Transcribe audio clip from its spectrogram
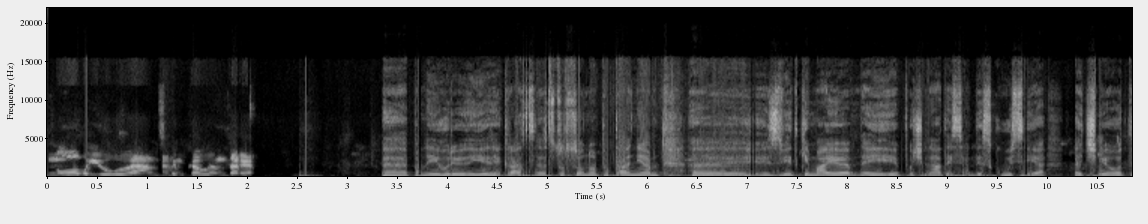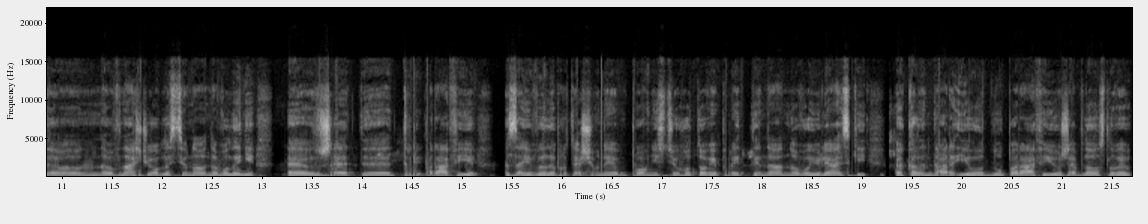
новоюліанським календарем. Е, Пане Ігорю, якраз стосовно питання, е, звідки має е, починатися дискусія, чи от в нашій області на, на Волині вже три парафії заявили про те, що вони повністю готові перейти на новоюліанський календар, і одну парафію вже благословив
